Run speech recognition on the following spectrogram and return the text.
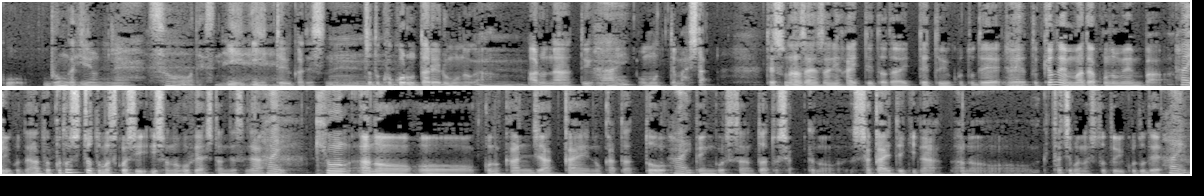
こう文が非常にねそうですね。いいいいというかですね、うん。ちょっと心打たれるものがうん。あるなというふうはいに思ってました。でその浅井さんに入っていただいてということで、はい。えー、と去年まではこのメンバーということで、あと今年ちょっともう少し一緒の方増やしたんですが、はい。基本あのおこの患者会の方とはい。弁護士さんとあと社あの社会的なあの立場の人ということで、はい。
